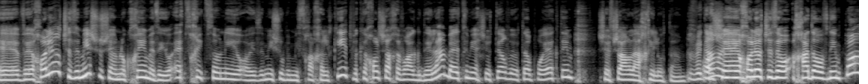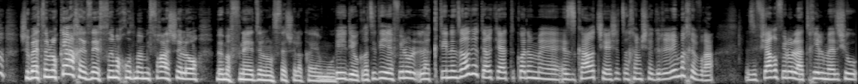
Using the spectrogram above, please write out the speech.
אה, ויכול להיות שזה מישהו שהם לוקחים, איזה יועץ חיצוני, או איזה מישהו במשרה חלקית, וככל שהחברה גדלה, בעצם יש יותר ויותר פרויקטים שאפשר להכיל אותם. וגם או אני... שיכול להיות שזה אחד העובדים פה, שבעצם לוקח איזה 20% מהמשרה שלו, ומפנה את זה לנושא של הקיימות. בדיוק, רציתי אפילו להקטין את זה עוד יותר, כי את קודם אה, הזכרת שיש אצלכם שגרירים בחברה. אז אפשר אפילו להתחיל מאיזשהו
